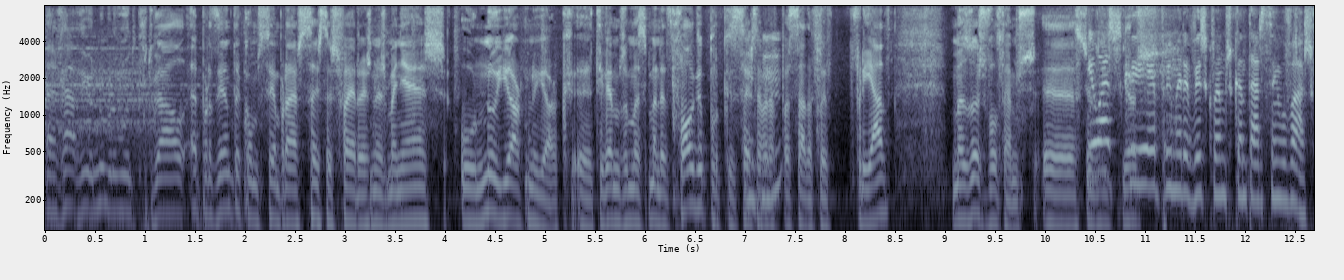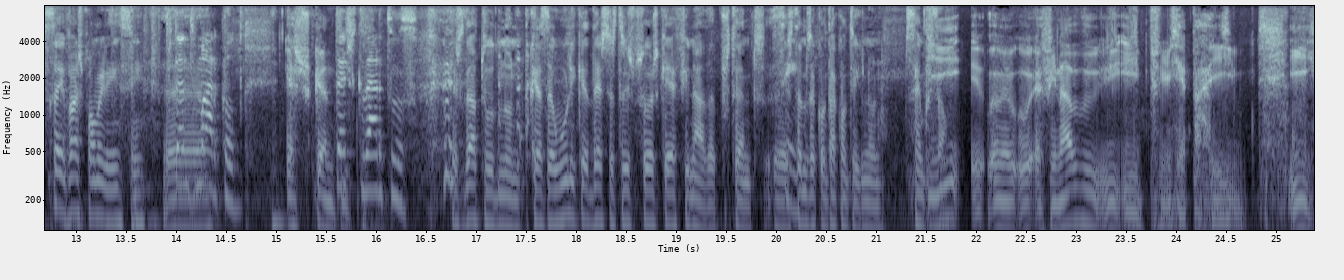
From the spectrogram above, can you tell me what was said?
A Rádio Número 1 de Portugal apresenta, como sempre, às sextas-feiras nas manhãs, o New York, New York. Uh, tivemos uma semana de folga, porque sexta-feira passada foi feriado, mas hoje voltamos. Uh, Eu acho que senhores, é a primeira vez que vamos cantar sem o Vasco. Para o Meirinho, sim. Portanto, Uh, Marco, É chocante. tens isto. que dar tudo. Tens de dar tudo, Nuno, porque és a única destas três pessoas que é afinada. Portanto, uh, Sim. estamos a contar contigo, Nuno. Sem pressão. E uh, afinado e, e, epá, e, e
